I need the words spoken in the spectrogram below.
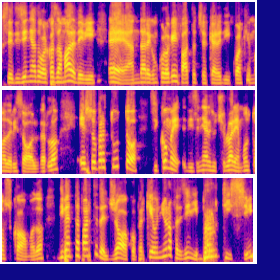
Se hai disegnato qualcosa male, devi eh, andare con quello che hai fatto e cercare di in qualche modo risolverlo. E soprattutto, siccome disegnare su cellulari è molto scomodo, diventa parte del gioco perché ognuno fa disegni bruttissimi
